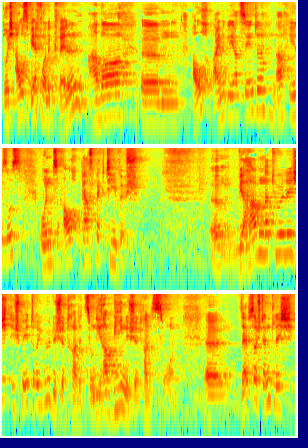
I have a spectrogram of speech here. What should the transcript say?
durchaus wertvolle Quellen, aber ähm, auch einige Jahrzehnte nach Jesus und auch perspektivisch. Ähm, wir haben natürlich die spätere jüdische Tradition, die rabbinische Tradition. Äh, selbstverständlich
